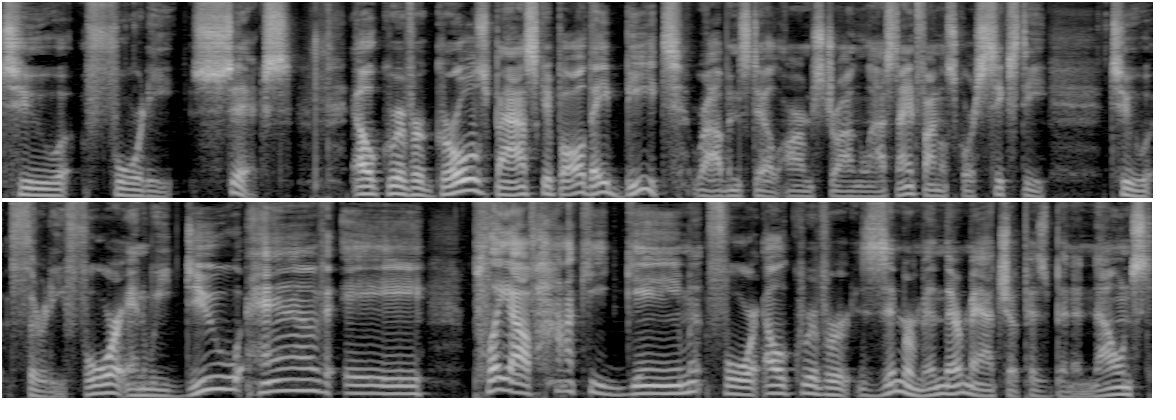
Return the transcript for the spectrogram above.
to 46. Elk River girls basketball, they beat Robbinsdale Armstrong last night. Final score 60 to 34. And we do have a playoff hockey game for Elk River Zimmerman. Their matchup has been announced.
